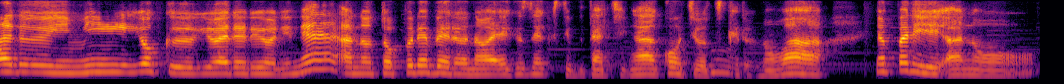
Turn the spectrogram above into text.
ある意味よく言われるようにねあのトップレベルのエグゼクティブたちがコーチをつけるのは、うん、やっぱりあの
